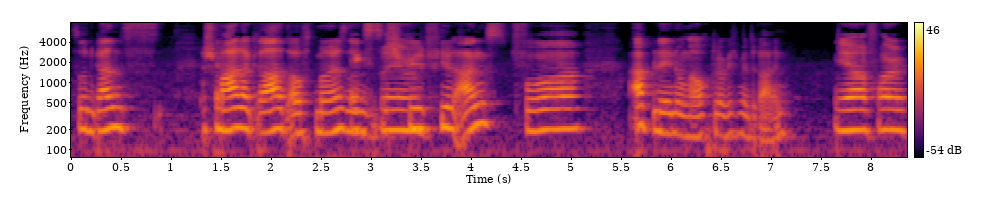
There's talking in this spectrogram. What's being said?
so ein ganz schmaler Grad oftmals und Extrem. spielt viel Angst vor Ablehnung auch, glaube ich, mit rein. Ja, voll.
